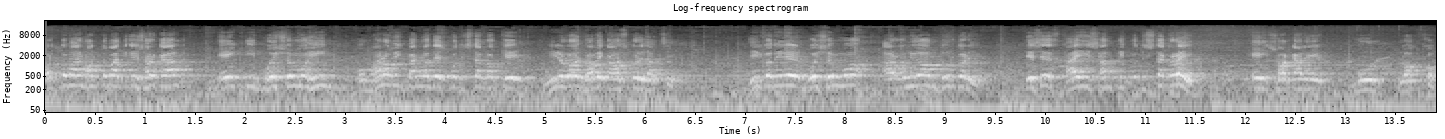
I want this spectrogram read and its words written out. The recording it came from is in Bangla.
বর্তমান অন্তর্বর্তী সরকার একটি বৈষম্যহীন ও মানবিক বাংলাদেশ প্রতিষ্ঠার লক্ষ্যে নিরলসভাবে কাজ করে যাচ্ছে। দীর্ঘদিনের বৈষম্য আর অনিয়ম দূর করে দেশে স্থায়ী শান্তি প্রতিষ্ঠা করে এই সরকারের মূল লক্ষ্য।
